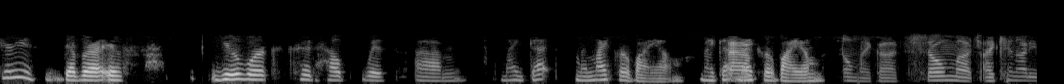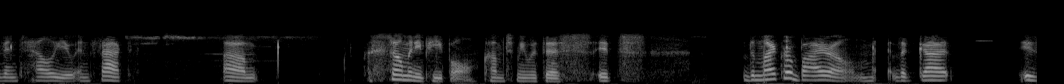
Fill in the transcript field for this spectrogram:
curious, Deborah, if your work could help with um my gut, my microbiome, my gut uh, microbiome. Oh my God, so much. I cannot even tell you. In fact, um, so many people come to me with this. It's the microbiome, the gut is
